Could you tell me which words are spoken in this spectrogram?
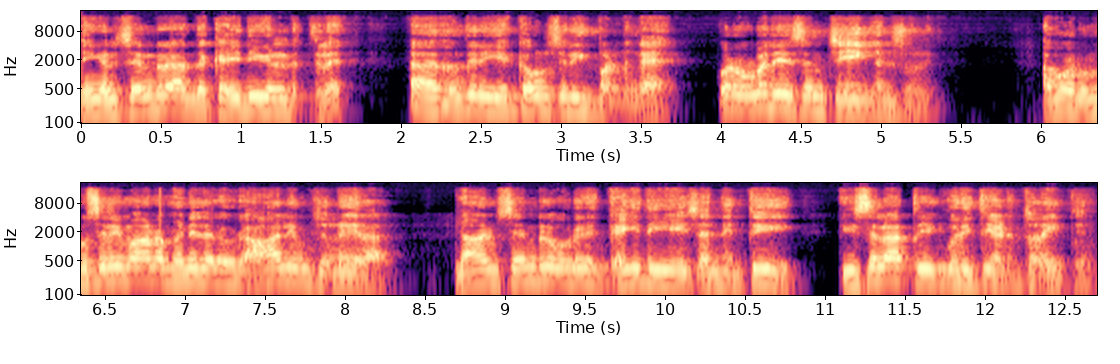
நீங்கள் சென்று அந்த கைதிகளிடத்தில் வந்து நீங்கள் கவுன்சிலிங் பண்ணுங்க ஒரு உபதேசம் செய்யுங்கன்னு சொல்லி. அப்போ ஒரு முஸ்லிமான மனிதர் ஒரு ஆலிம் சொல்லுகிறார் நான் சென்று ஒரு கைதியை சந்தித்து இஸ்லாத்தை குறித்து எடுத்துரைத்தேன்.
